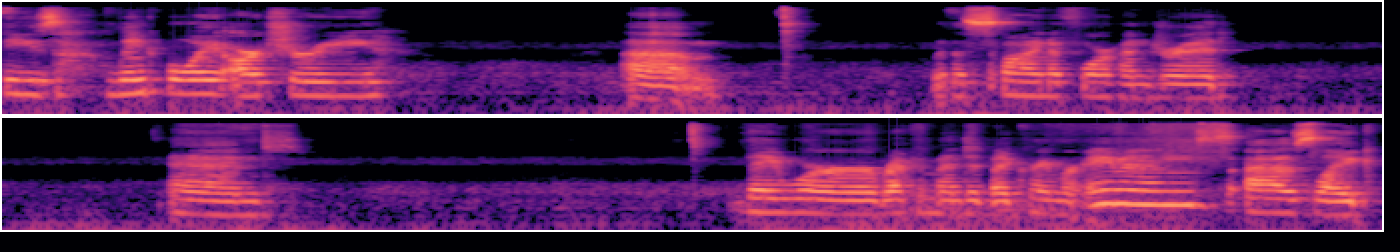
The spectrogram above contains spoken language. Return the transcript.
these Linkboy Archery um, with a spine of 400 and they were recommended by Kramer Ammons as like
